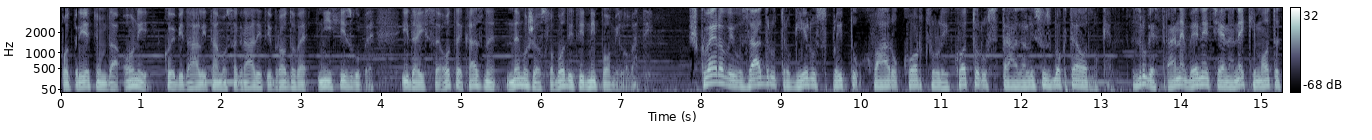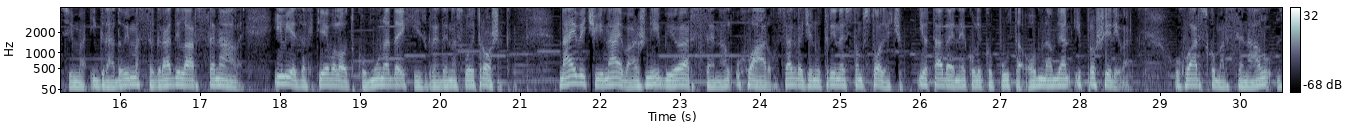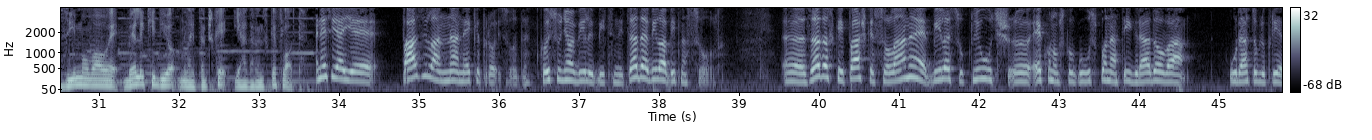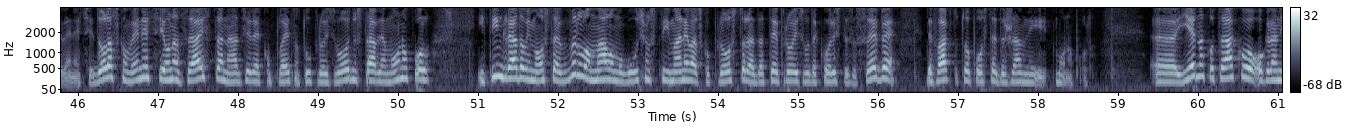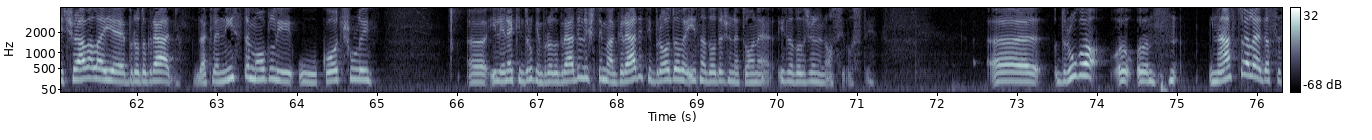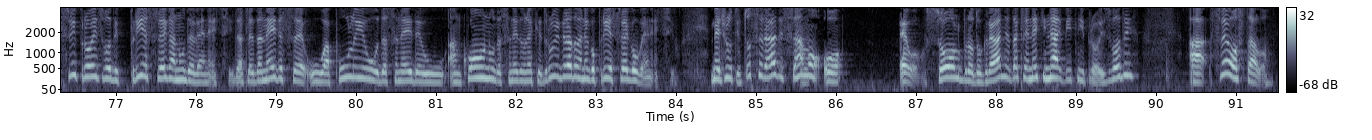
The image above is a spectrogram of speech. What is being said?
pod prijetnjom da oni koji bi dali tamo sagraditi brodove njih izgube i da ih se od te kazne ne može osloboditi ni pomilovati. Škverovi u Zadru, Trogiru, Splitu, Hvaru, Korčuli i Kotoru stradali su zbog te odluke. S druge strane, Venecija je na nekim otocima i gradovima sagradila arsenale ili je zahtijevala od komuna da ih izgrade na svoj trošak. Najveći i najvažniji bio je arsenal u Hvaru, sagrađen u 13. stoljeću i od tada je nekoliko puta obnavljan i proširivan. U Hvarskom arsenalu zimovao je veliki dio mletačke jadranske flote. Venecija je pazila na neke proizvode koji su njoj bili bitni. Tada je bila bitna sol. E, Zadarske i Paške solane bile su ključ e, ekonomskog uspona tih gradova u razdoblju prije Venecije. Dolaskom Venecije ona zaista nadzire kompletno tu proizvodnju, stavlja monopol i tim gradovima ostaje vrlo malo mogućnosti i manevarskog prostora da te proizvode koriste za sebe. De facto to postaje državni monopol. E, jednako tako ograničavala je brodogradnju. Dakle, niste mogli u Kočuli ili nekim drugim brodogradilištima graditi brodove iznad određene tone, iznad određene nosivosti. E, drugo, e, nastojala je da se svi proizvodi prije svega nude Veneciji. Dakle, da ne ide se u Apuliju, da se ne ide u Anconu, da se ne ide u neke druge gradove, nego prije svega u Veneciju. Međutim, to se radi samo o evo, sol, brodogradnja, dakle neki najbitniji proizvodi, a sve ostalo,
